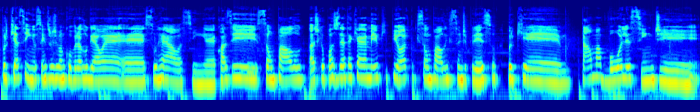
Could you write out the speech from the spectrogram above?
porque, assim, o centro de Vancouver, aluguel é, é surreal, assim. É quase São Paulo. Acho que eu posso dizer até que é meio que pior do que São Paulo em questão de preço, porque tá uma bolha, assim, de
